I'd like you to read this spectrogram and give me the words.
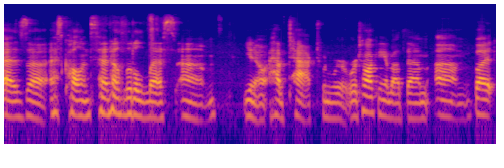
as uh, as Colin said, a little less um, you know have tact when we're, we're talking about them um, but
